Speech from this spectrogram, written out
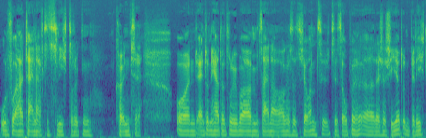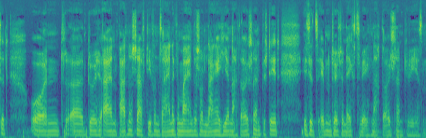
unvorteilhaftes Licht drücken könnte. Und Anthony hat darüber mit seiner Organisation CESOPE äh, recherchiert und berichtet. Und äh, durch eine Partnerschaft, die von seiner Gemeinde schon lange hier nach Deutschland besteht, ist jetzt eben natürlich der nächste Weg nach Deutschland gewesen.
